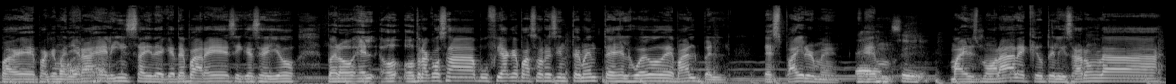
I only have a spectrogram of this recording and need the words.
para, para que me dieras el insight de qué te parece y qué sé yo. Pero el, otra cosa bufía que pasó recientemente es el juego de Marvel de Spider-Man. Eh, Miles Morales, que utilizaron la.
